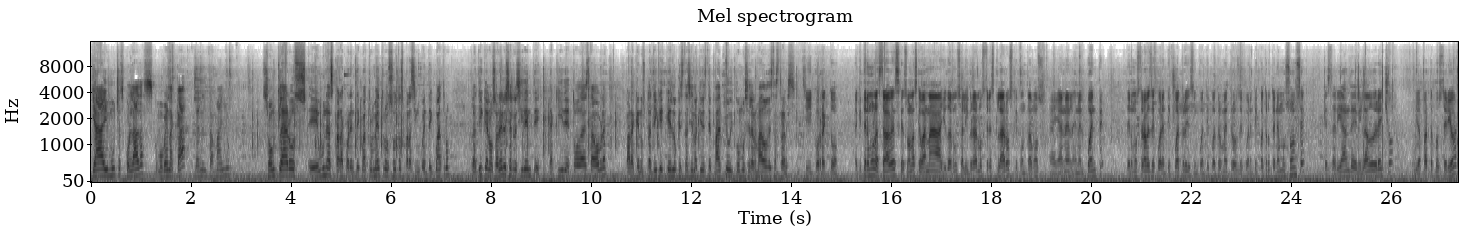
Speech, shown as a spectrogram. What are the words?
Ya hay muchas coladas, como ven acá, vean el tamaño. Son claros, eh, unas para 44 metros, otras para 54. Platícanos, Aurelio es el residente de aquí, de toda esta obra, para que nos platique qué es lo que está haciendo aquí en este patio y cómo es el armado de estas traves. Sí, correcto. Aquí tenemos las traves que son las que van a ayudarnos a librar los tres claros que contamos allá en el, en el puente. Tenemos traves de 44 y de 54 metros. De 44 tenemos 11 que estarían de mi lado derecho y la parte posterior,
